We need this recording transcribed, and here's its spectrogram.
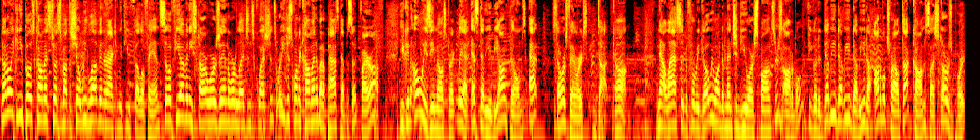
Not only can you post comments to us about the show, we love interacting with you fellow fans. So if you have any Star Wars and or Legends questions, or you just want to comment about a past episode, fire off. You can always email us directly at swbeyondfilms at StarWarsFanWorks.com. Now, lastly, before we go, we wanted to mention to you our sponsors, Audible. If you go to www.audibletrial.com slash Star Wars Report,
